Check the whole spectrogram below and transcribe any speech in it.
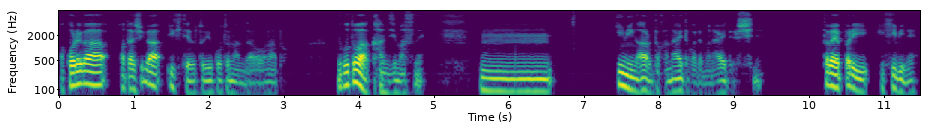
これが私が生きてるということなんだろうなということは感じますね。うーん、意味があるとかないとかでもないですしね。ただやっぱり日々ね、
